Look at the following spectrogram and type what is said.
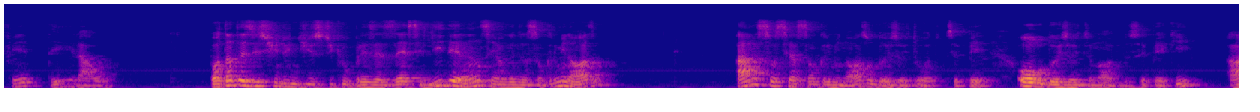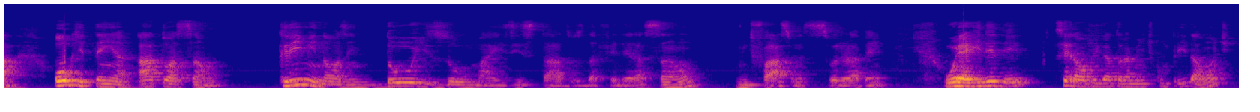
federal. Portanto, existindo indício de que o preso exerce liderança em organização criminosa, a associação criminosa, o 288 do CP, ou o 289 do CP aqui, a, ou que tenha atuação criminosa em dois ou mais estados da federação, muito fácil, né, se olhar bem, o RDD será obrigatoriamente cumprido aonde?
